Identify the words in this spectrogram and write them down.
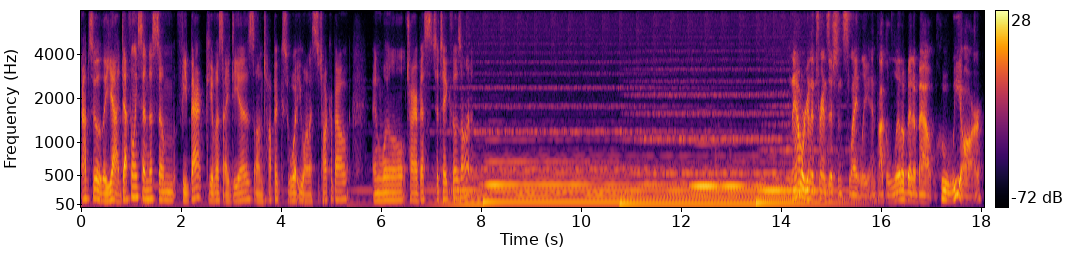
Absolutely. Yeah, definitely send us some feedback, give us ideas on topics, what you want us to talk about, and we'll try our best to take those on. now we're going to transition slightly and talk a little bit about who we are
